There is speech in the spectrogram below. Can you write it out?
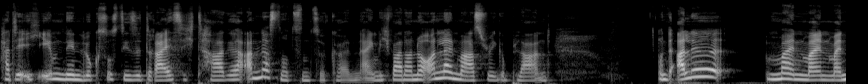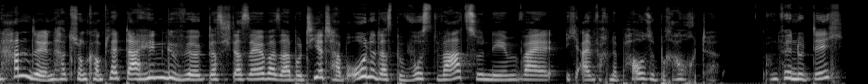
hatte ich eben den Luxus, diese 30 Tage anders nutzen zu können. Eigentlich war da eine Online-Mastery geplant. Und alle mein, mein, mein Handeln hat schon komplett dahin gewirkt, dass ich das selber sabotiert habe, ohne das bewusst wahrzunehmen, weil ich einfach eine Pause brauchte. Und wenn du dich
